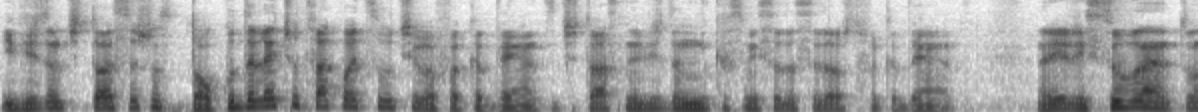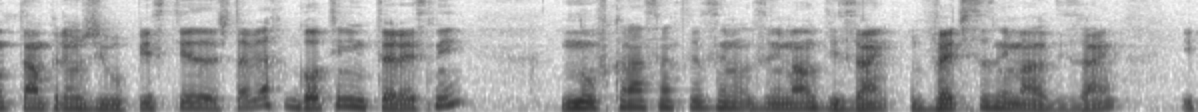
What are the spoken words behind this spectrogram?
И виждам, че той е всъщност толкова далеч от това, което се учи в академията, че то аз не виждам никакъв смисъл да се още в академията. Нали, рисуването, там, примерно, живопис, тия неща бяха готини, интересни, но в крайна сметка се заним- занимавам с дизайн, вече се занимавах с дизайн и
